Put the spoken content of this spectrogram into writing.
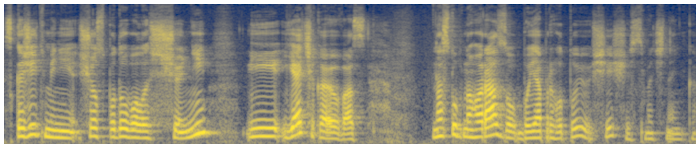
Скажіть мені, що сподобалось, що ні. І я чекаю вас наступного разу, бо я приготую ще щось смачненьке.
